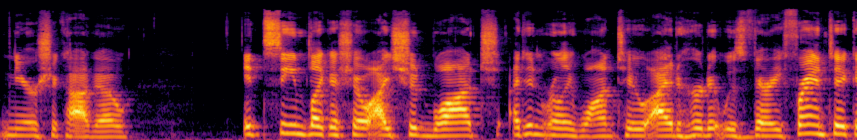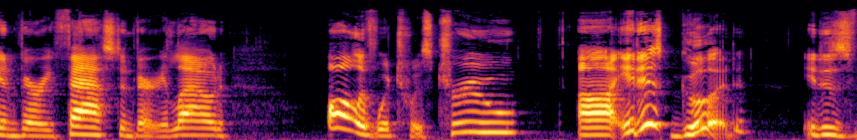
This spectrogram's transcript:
near Chicago. It seemed like a show I should watch. I didn't really want to. I'd heard it was very frantic and very fast and very loud, all of which was true. Uh, it is good. It is,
